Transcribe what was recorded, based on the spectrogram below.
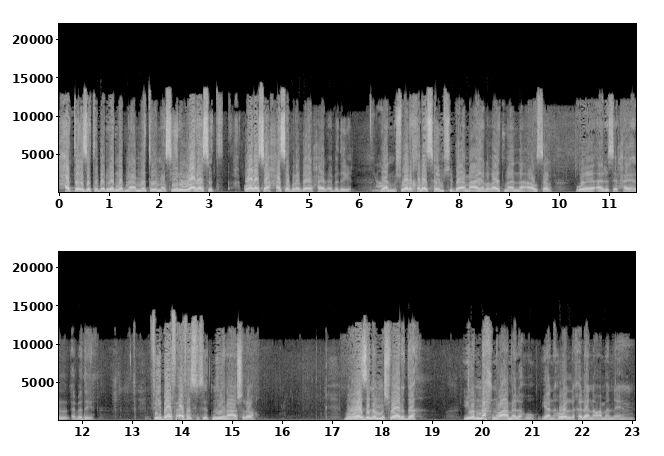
حتى إذا تبررنا بنعمته نصير ورثة ورثة حسب رجاء الحياة الأبدية. آه. يعني مشوار خلاص هيمشي بقى معايا لغاية ما أنا أوصل وأرث الحياة الأبدية. في بقى في أفسس 2 عشرة موازي للمشوار ده يقول نحن عمله يعني هو اللي خلقنا وعملنا يعني.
